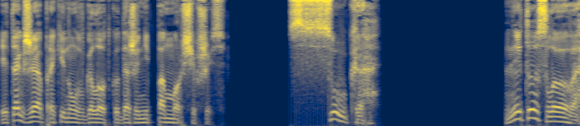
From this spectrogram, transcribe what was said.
и также опрокинул в глотку, даже не поморщившись. «Сука!» «Не то слово».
